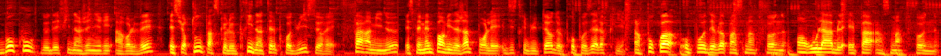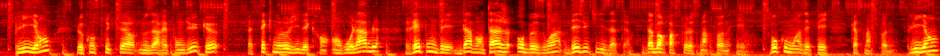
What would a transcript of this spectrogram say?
beaucoup de défis d'ingénierie à relever. Et surtout parce que le prix d'un tel produit serait faramineux et ce n'est même pas envisageable pour les distributeurs de le proposer à leurs clients. Alors pourquoi Oppo développe un smartphone enroulable et pas un smartphone pliant? Le constructeur nous a répondu que la technologie d'écran enroulable répondait davantage aux besoins des utilisateurs. D'abord parce que le smartphone est beaucoup moins épais qu'un smartphone pliant,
